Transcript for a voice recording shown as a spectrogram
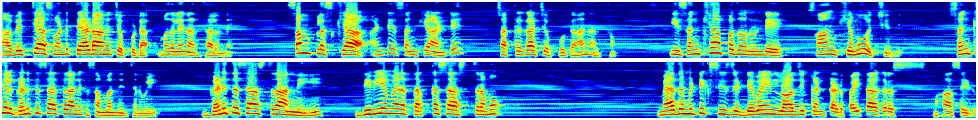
ఆ వ్యత్యాసం అంటే తేడాను చెప్పుట మొదలైన అర్థాలు ఉన్నాయి సమ్ ప్లస్ ఖ్యా అంటే సంఖ్య అంటే చక్కగా చెప్పుట అని అర్థం. ఈ సంఖ్యాపదం నుండే సాంఖ్యము వచ్చింది. సంఖ్యలు గణిత శాస్త్రానికి సంబంధించినవి. గణిత శాస్త్రాన్ని దివ్యమైన తర్కశాస్త్రము మ్యాథమెటిక్స్ ఈజ్ డివైన్ లాజిక్ అంటాడు పైథాగరస్ మహాశయుడు.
